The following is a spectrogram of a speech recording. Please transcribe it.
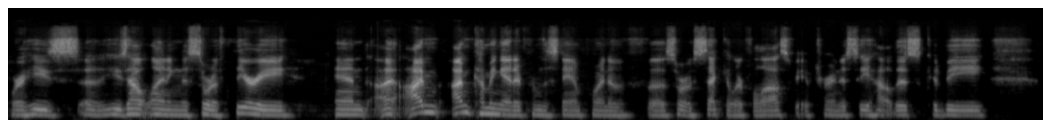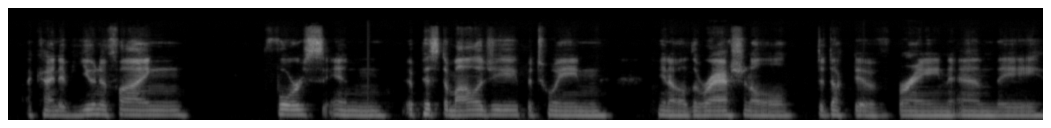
where he's uh, he's outlining this sort of theory, and I, I'm I'm coming at it from the standpoint of uh, sort of secular philosophy of trying to see how this could be a kind of unifying force in epistemology between you know the rational deductive brain and the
